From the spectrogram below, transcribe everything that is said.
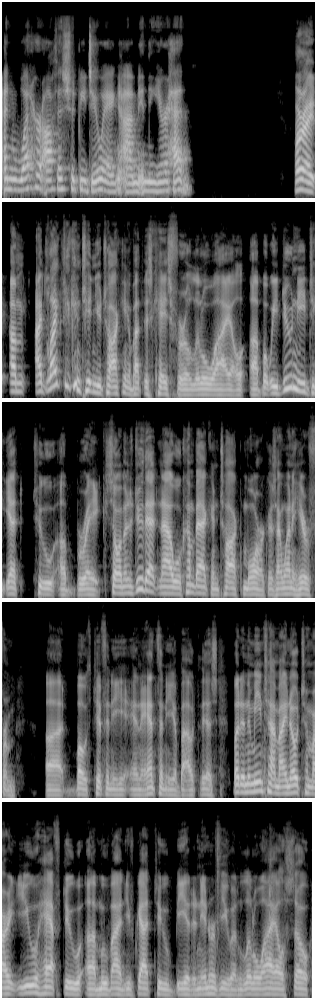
and what her office should be doing um, in the year ahead. All right. Um, I'd like to continue talking about this case for a little while, uh, but we do need to get to a break. So I'm going to do that now. We'll come back and talk more because I want to hear from uh, both Tiffany and Anthony about this. But in the meantime, I know, Tamar, you have to uh, move on. You've got to be at an interview in a little while. So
